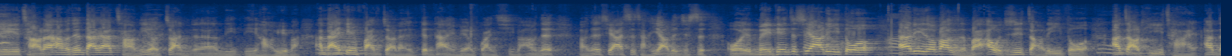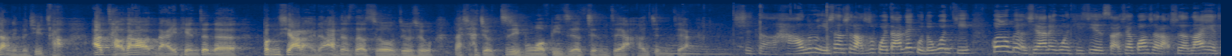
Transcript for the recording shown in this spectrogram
你炒了啊，反正大家炒你有赚的，你你好运嘛啊，哪一天反转了跟他也没有关系嘛啊，反正反正现在市场要的就是我每天就是要利多，还要利多报纸怎么办啊？我就去找利多啊，找题材啊，让你们去炒啊，炒到哪一天真的崩下来的啊，那那时候就是大家就自己摸摸鼻子，要只能这样，啊，只能这样。是的，好，那么以上是老师回答类股的问题，观众朋友其他类问题记得扫一下光泽老师的 LINE。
